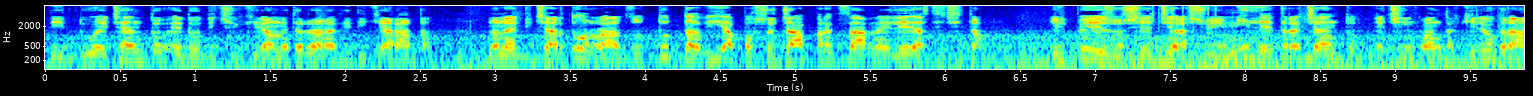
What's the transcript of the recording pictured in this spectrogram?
di 212 km/h di dichiarata. Non è di certo un razzo, tuttavia posso già apprezzarne l'elasticità. Il peso si aggira sui 1350 kg,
